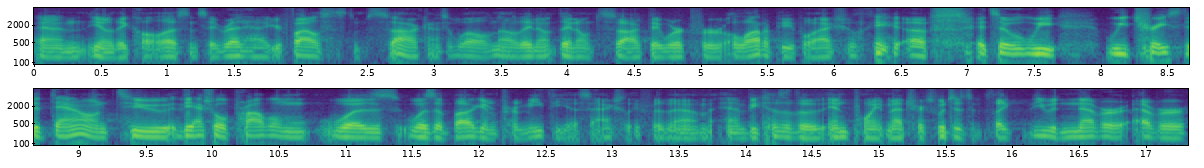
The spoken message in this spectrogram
And you know, they call us and say, "Red Hat, your file systems suck." And I said, "Well, no, they don't. They don't suck. They work for a lot of people, actually." uh, and so we we traced it down to the actual problem was was a bug in Prometheus, actually, for them, and because of the endpoint metrics, which is like you would never ever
